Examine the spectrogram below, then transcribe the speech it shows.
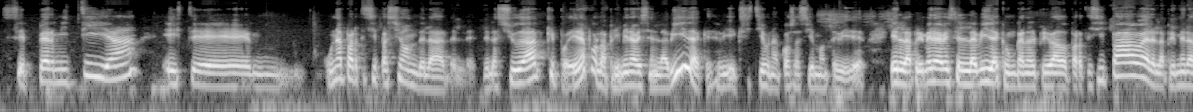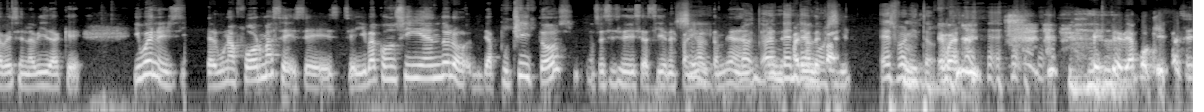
se permitía este, una participación de la, de, la, ciudad que era por la primera vez en la vida que existía una cosa así en Montevideo. Era la primera vez en la vida que un canal privado participaba, era la primera vez en la vida que... Y bueno, de alguna forma se, se, iba consiguiendo los de apuchitos, no sé si se dice así en español también, en español de España es bonito. este, de a poquito, sí.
